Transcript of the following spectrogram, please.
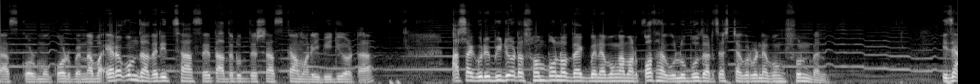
কাজকর্ম করবেন না, বা এরকম যাদের ইচ্ছা আছে, তাদের উদ্দেশ্যে আজকে আমার এই ভিডিওটা। আশা করি ভিডিওটা সম্পূর্ণ দেখবেন এবং আমার কথাগুলো বোঝার চেষ্টা করবেন এবং শুনবেন। এই যে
